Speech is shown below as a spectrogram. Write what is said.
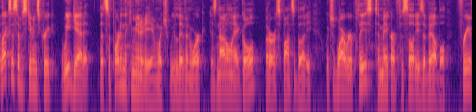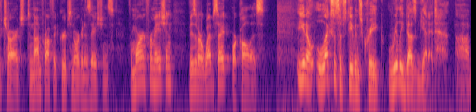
Lexus of Stevens Creek, we get it that supporting the community in which we live and work is not only a goal, but a responsibility, which is why we're pleased to make our facilities available free of charge to nonprofit groups and organizations. For more information, visit our website or call us. You know, Lexus of Stevens Creek really does get it. Uh,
